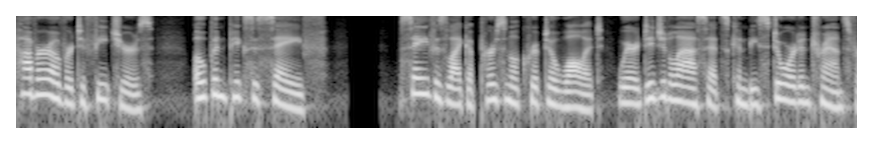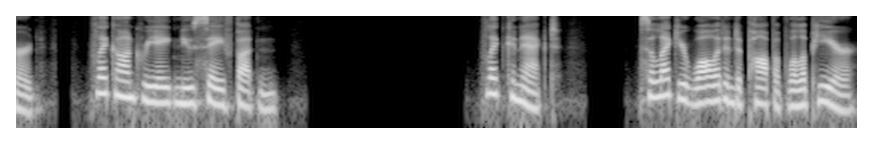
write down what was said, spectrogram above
Hover over to Features, open Pyxis Safe. Safe is like a personal crypto wallet where digital assets can be stored and transferred. Click on Create New Safe button. Click Connect. Select your wallet and a pop-up will appear.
